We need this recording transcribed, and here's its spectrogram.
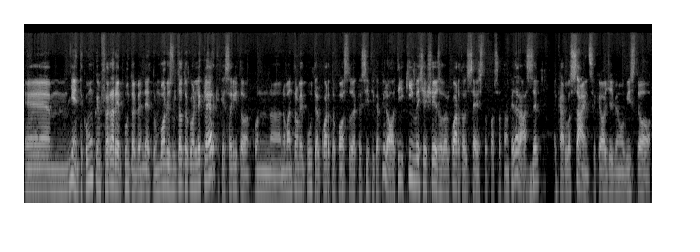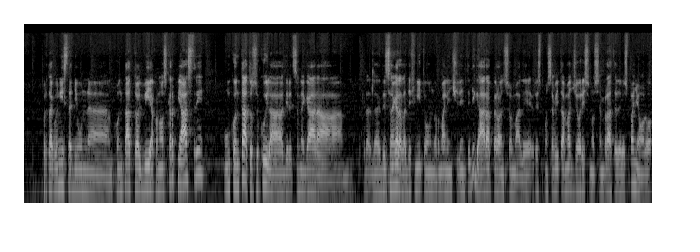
Ehm, niente, comunque in Ferrari appunto abbiamo detto un buon risultato con Leclerc che è salito con 99 punti al quarto posto della classifica piloti, chi invece è sceso dal quarto al sesto, passato anche da Russell, è Carlos Sainz che oggi abbiamo visto protagonista di un, uh, un contatto al via con Oscar Piastri, un contatto su cui la direzione gara la direzione gara l'ha definito un normale incidente di gara, però insomma le responsabilità maggiori sono sembrate dello spagnolo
